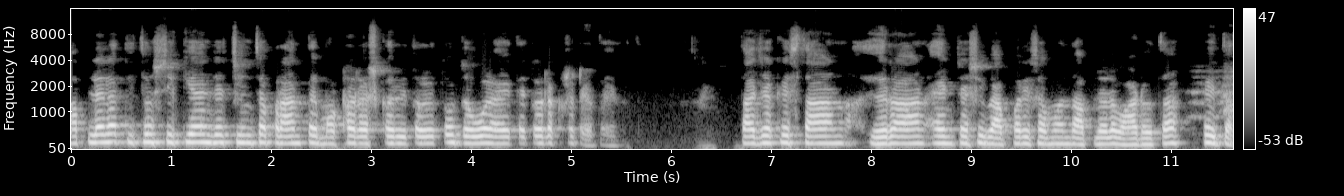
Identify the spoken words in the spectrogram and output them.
आपल्याला तिथून सिकियान जे चीनचा प्रांत आहे मोठा लष्करी तळ तो जवळ आहे त्याच्यावर लक्ष ठेवता येतं. ताजकिस्तान इराण यांच्याशी व्यापारी संबंध आपल्याला वाढवता येतात.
